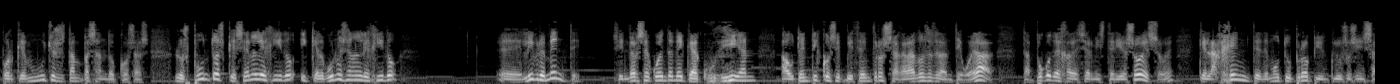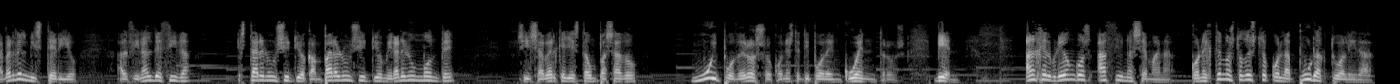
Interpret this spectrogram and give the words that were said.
porque muchos están pasando cosas los puntos que se han elegido y que algunos han elegido eh, libremente sin darse cuenta de que acudían a auténticos epicentros sagrados desde la antigüedad. Tampoco deja de ser misterioso eso, ¿eh? que la gente de motu propio, incluso sin saber del misterio, al final decida estar en un sitio, acampar en un sitio, mirar en un monte, sin saber que allí está un pasado muy poderoso con este tipo de encuentros. Bien, Ángel Briongos hace una semana. Conectemos todo esto con la pura actualidad.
